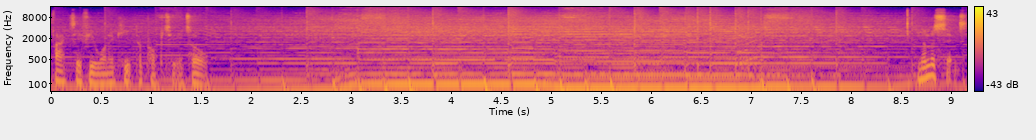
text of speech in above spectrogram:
fact, if you want to keep the property at all. Number six,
